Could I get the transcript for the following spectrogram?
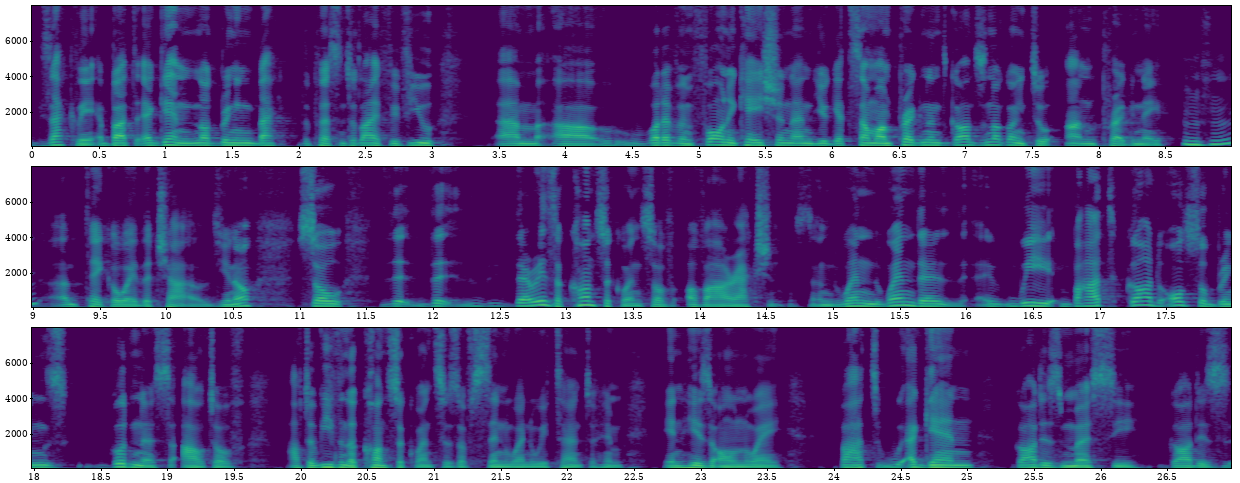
Exactly. But again, not bringing back the person to life. If you um, uh, whatever in fornication and you get someone pregnant, God's not going to unpregnate mm-hmm. and take away the child, you know. So the, the, the, there is a consequence of, of our actions, and when when there we, but God also brings goodness out of out of even the consequences of sin when we turn to Him in His own way. But again, God is mercy. God is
